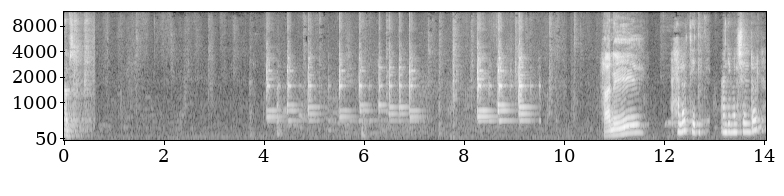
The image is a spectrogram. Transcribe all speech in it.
አብስራ ሃኒ ሄሎ ቴዲ፣ አንዴ መልሼ ልደውልልህ?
